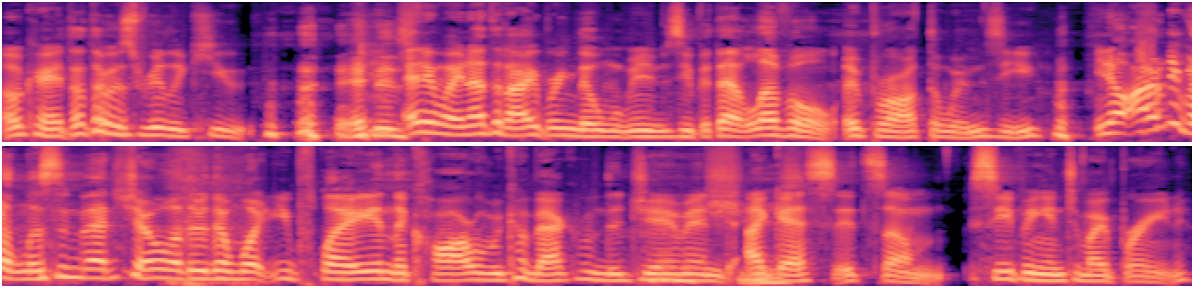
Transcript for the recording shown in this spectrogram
okay, I thought that was really cute. It is. anyway, not that I bring the whimsy, but that level it brought the whimsy. You know, I don't even listen to that show other than what you play in the car when we come back from the gym, and I guess it's um seeping into my brain.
